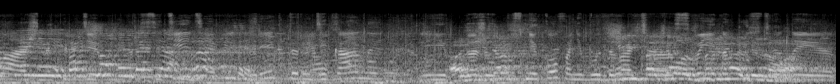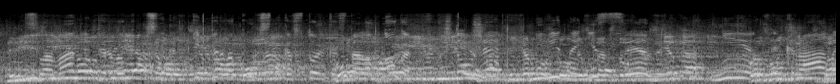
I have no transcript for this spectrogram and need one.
важных людей в университете, ректоры, деканы и даже выпускников. Они будут давать э, свои напутственные слова для первокурсников. И первокурсников столько стало много, что уже не видно ни сцены, ни экрана,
